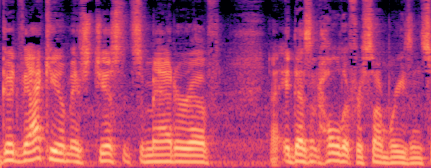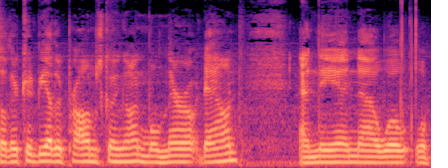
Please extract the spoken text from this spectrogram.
good vacuum. It's just it's a matter of uh, it doesn't hold it for some reason. So there could be other problems going on. We'll narrow it down, and then uh, we'll we'll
